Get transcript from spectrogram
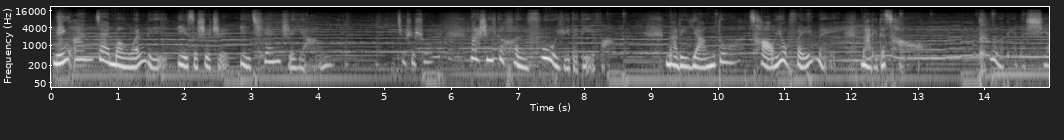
明安在蒙文里意思是指一千只羊，就是说，那是一个很富裕的地方。那里羊多，草又肥美，那里的草特别的香。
